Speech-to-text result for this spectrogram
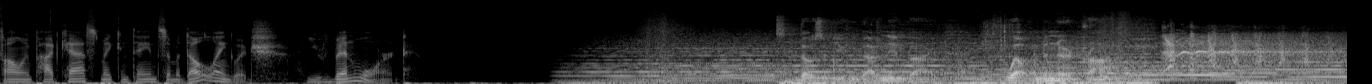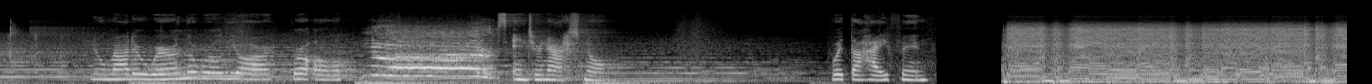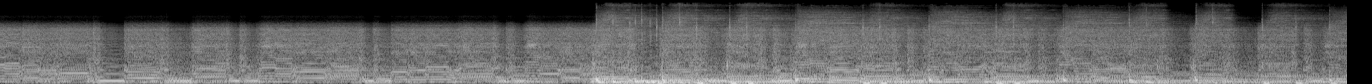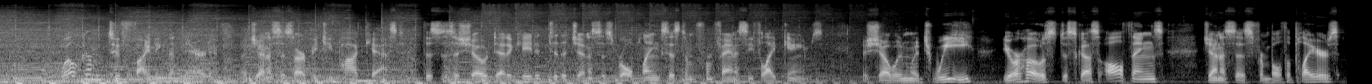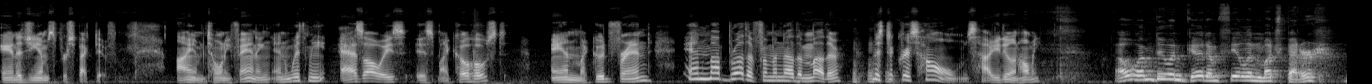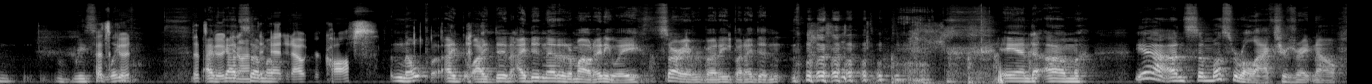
following podcast may contain some adult language. You've been warned. Those of you who got an invite, welcome to Nerd Prom. No matter where in the world you are, we're all Nerds International. With the hyphen. Welcome to Finding the Narrative, a Genesys RPG podcast. This is a show dedicated to the Genesys role playing system from Fantasy Flight Games, a show in which we, your hosts, discuss all things Genesys from both a player's and a GM's perspective. I am Tony Fanning, and with me, as always, is my co host and my good friend and my brother from another mother, Mr. Chris Holmes. How you doing, homie? Oh, I'm doing good. I'm feeling much better recently. That's good. That's I've good. got You don't have some, to uh, edit out your coughs. Nope, I, I didn't. I didn't edit them out anyway. Sorry, everybody, but I didn't. and um, yeah, on some muscle relaxers right now.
